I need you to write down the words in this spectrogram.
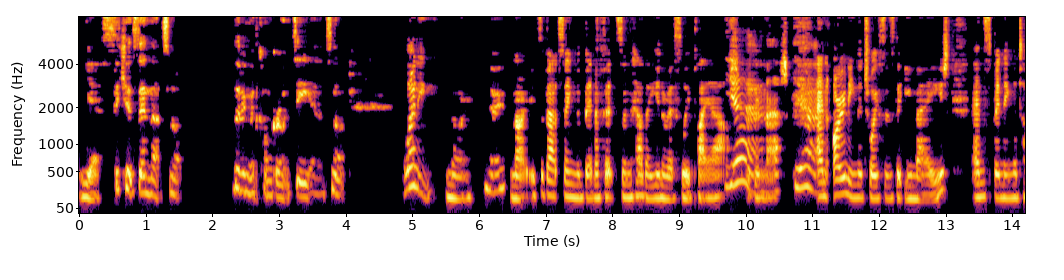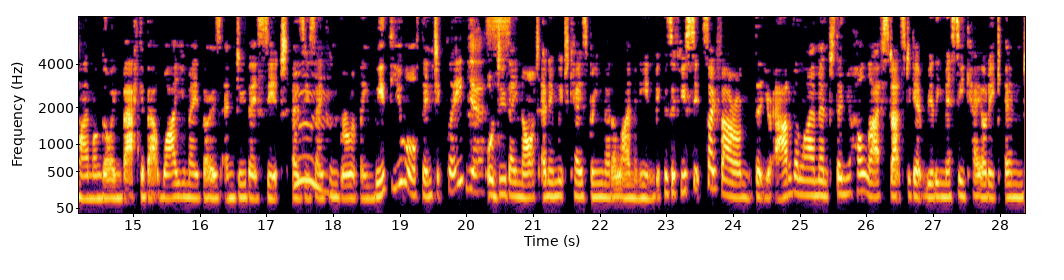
yes, because then that's not living with congruency and it's not learning. No, know? no. It's about seeing the benefits and how they universally play out Yeah. within that. Yeah. and owning the choices that you made and spending the time on going back about why you made those and do they sit, as you say, Mm. congruently with you authentically. yes. Or do they not? And in which case, bringing that alignment in. Because if you sit so far on that you're out of alignment, then your whole life starts to get really messy, chaotic, and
